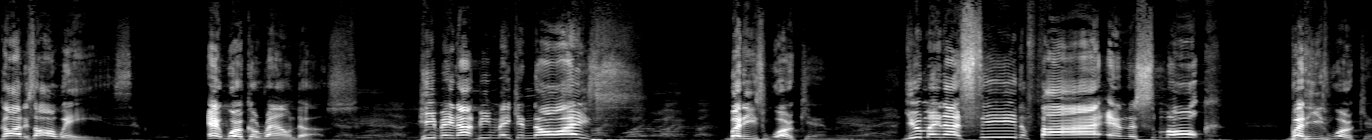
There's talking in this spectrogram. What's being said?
God is always at work around us. He may not be making noise but he's working. You may not see the fire and the smoke, but he's working.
